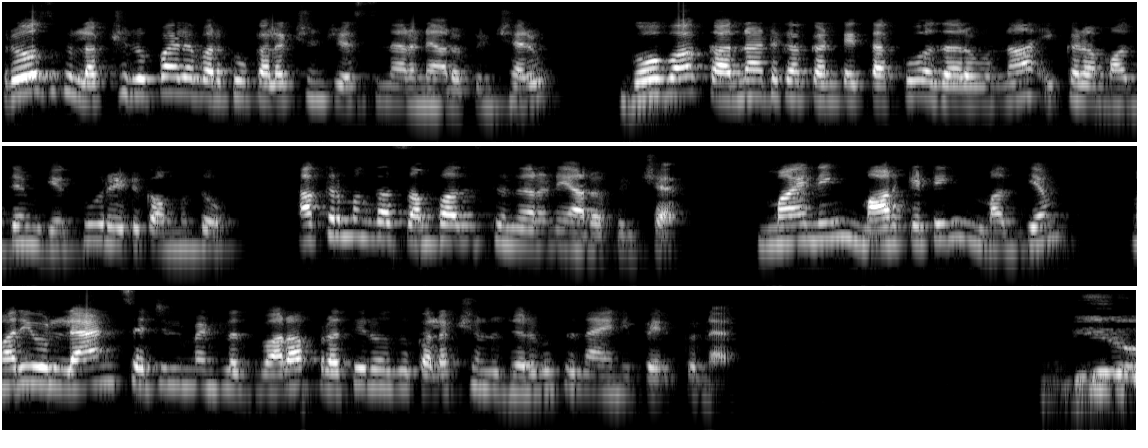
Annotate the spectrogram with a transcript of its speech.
రోజుకు లక్ష రూపాయల వరకు కలెక్షన్ చేస్తున్నారని ఆరోపించారు. గోవా కర్ణాటక కంటే తక్కువ ధర ఉన్నా ఇక్కడ మద్యం ఎక్కువ రేటుకు అమ్ముతూ అక్రమంగా సంపాదిస్తున్నారని ఆరోపించారు. మైనింగ్ మార్కెటింగ్ మద్యం మరియు ల్యాండ్ సెటిల్మెంట్ల ద్వారా ప్రతిరోజు కలెక్షన్లు జరుగుతున్నాయని పేర్కొన్నారు. వీరు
